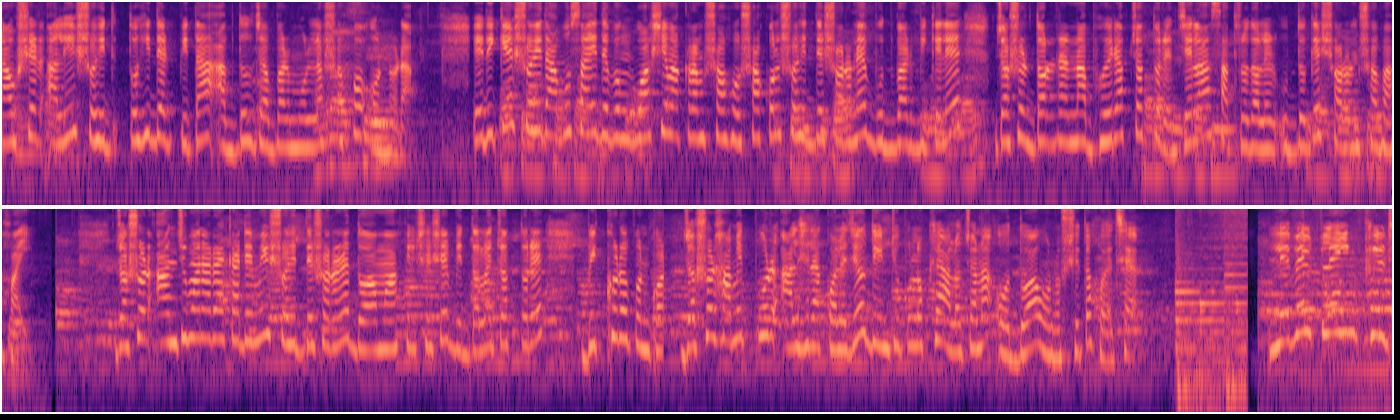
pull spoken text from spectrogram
নাউশের আলী, শহীদ তহিদের পিতা আব্দুল জব্বার মোল্লা সহ অন্যরা। এদিকে শহীদ আবু সাইদ এবং ওয়াসিম আকরাম সহ সকল শহীদদের স্মরণে বুধবার বিকেলে যশোর দরটানা ভৈরব চত্বরে জেলা ছাত্রদলের উদ্যোগে স্মরণ সভা হয়। যশোর আঞ্জুমানারা একাডেমি শহীদদের স্মরণে দোয়া মাহফিল শেষে বিদ্যালয় চত্বরে বৃক্ষরোপণ করে যশোর হামিদপুর আলহেরা কলেজেও দিনটি উপলক্ষে আলোচনা ও দোয়া অনুষ্ঠিত হয়েছে। লেভেল প্লেয়িং ফিল্ড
